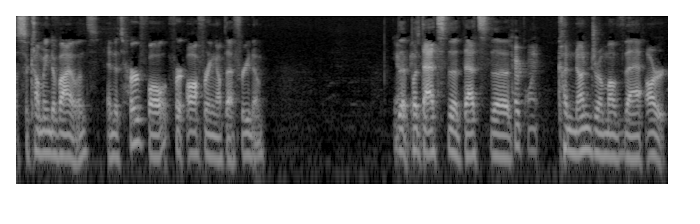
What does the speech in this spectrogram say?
succumbing to violence, and it's her fault for offering up that freedom. Yeah, that, but that's the that's the her point. conundrum of that art.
